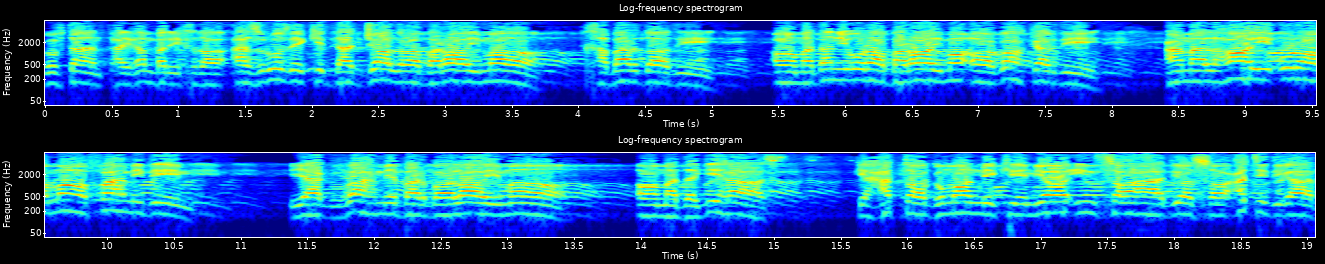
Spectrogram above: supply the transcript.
گفتند پیغمبر خدا از روزی که دجال را برای ما خبر دادی آمدن او را برای ما آگاه کردی عملهای او را ما فهمیدیم. یک وهم بر بالای ما آمدگی هست که حتی گمان می‌کنیم یا این ساعت یا ساعتی دیگر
